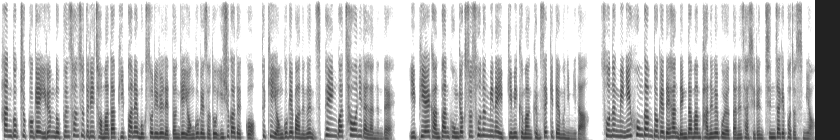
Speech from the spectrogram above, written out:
한국 축구계 이름 높은 선수들이 저마다 비판의 목소리를 냈던 게 영국에서도 이슈가 됐고 특히 영국의 반응은 스페인과 차원이 달랐는데 EPL 간판 공격수 손흥민의 입김이 그만큼 셌기 때문입니다. 손흥민이 홍 감독에 대한 냉담한 반응을 보였다는 사실은 진작에 퍼졌으며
